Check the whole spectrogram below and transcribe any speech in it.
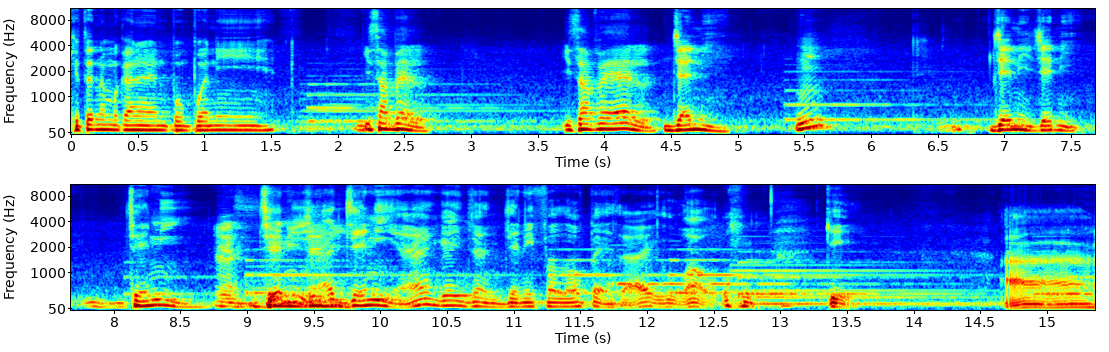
kita namakan perempuan ni Isabel. Isabel. Jani. hmm? Jenny, Jenny. Jenny Yes, Jenny Jenny, ah, Jenny ah, kan macam Jennifer Lopez ah. Wow Okay uh,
